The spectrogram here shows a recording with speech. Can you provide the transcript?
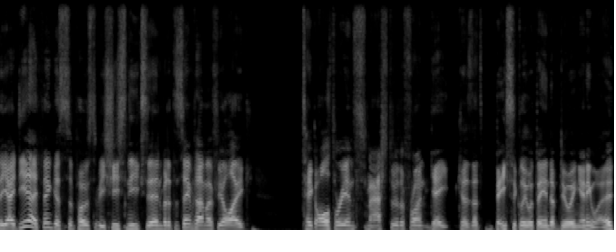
The idea, I think, is supposed to be she sneaks in, but at the same time, I feel like take all three and smash through the front gate because that's basically what they end up doing anyway.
